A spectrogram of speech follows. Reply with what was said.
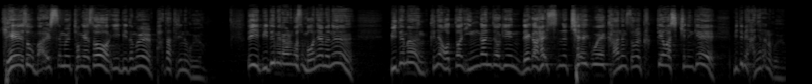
계속 말씀을 통해서 이 믿음을 받아들이는 거예요. 근데 이 믿음이라는 것은 뭐냐면은 믿음은 그냥 어떤 인간적인 내가 할 수 있는 최고의 가능성을 극대화시키는 게 믿음이 아니라는 거예요.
